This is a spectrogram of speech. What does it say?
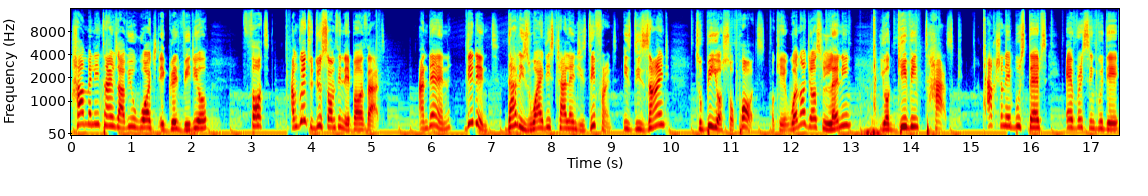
how many times have you watched a great video, thought, I'm going to do something about that, and then didn't? That is why this challenge is different. It's designed to be your support. Okay, we're not just learning, you're giving tasks, actionable steps every single day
